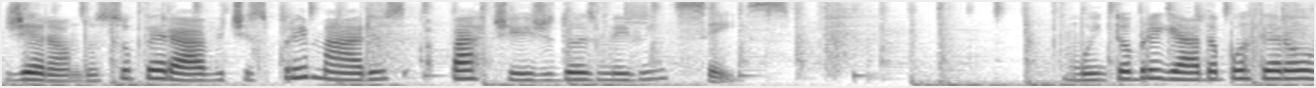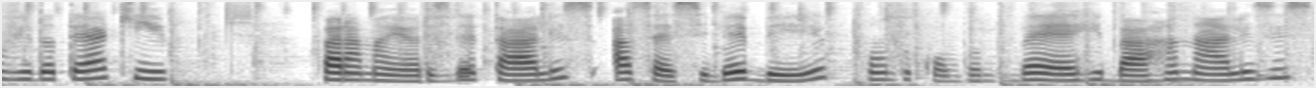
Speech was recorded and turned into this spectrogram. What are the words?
gerando superávites primários a partir de 2026. Muito obrigada por ter ouvido até aqui. Para maiores detalhes, acesse bb.com.br/análises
